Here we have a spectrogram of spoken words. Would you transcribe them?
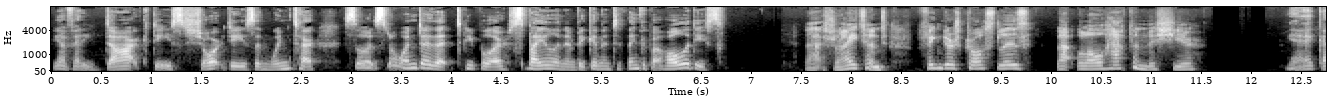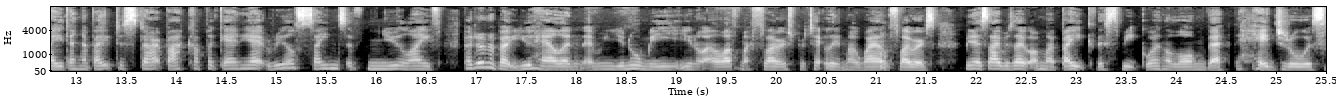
we have very dark days, short days in winter. So it's no wonder that people are smiling and beginning to think about holidays. That's right. And fingers crossed, Liz, that will all happen this year. Yeah, guiding about to start back up again. Yet real signs of new life. But I don't know about you, Helen. I mean, you know me. You know, I love my flowers, particularly my wildflowers. I mean, as I was out on my bike this week, going along the the hedgerows,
